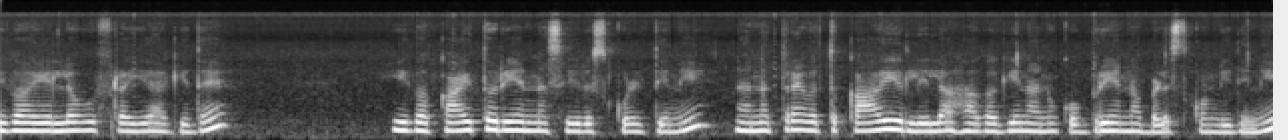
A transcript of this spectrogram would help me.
ಈಗ ಎಲ್ಲವೂ ಫ್ರೈ ಆಗಿದೆ. ಈಗ ಕಾಯಿ ತುರಿಯನ್ನು ಸೇರಿಸ್ಕೊಳ್ತೀನಿ. ನನ್ನ ಹತ್ರ ಇವತ್ತು ಕಾಯಿ ಇರಲಿಲ್ಲ, ಹಾಗಾಗಿ ನಾನು ಕೊಬ್ಬರಿಯನ್ನು ಬಳಸ್ಕೊಂಡಿದ್ದೀನಿ.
